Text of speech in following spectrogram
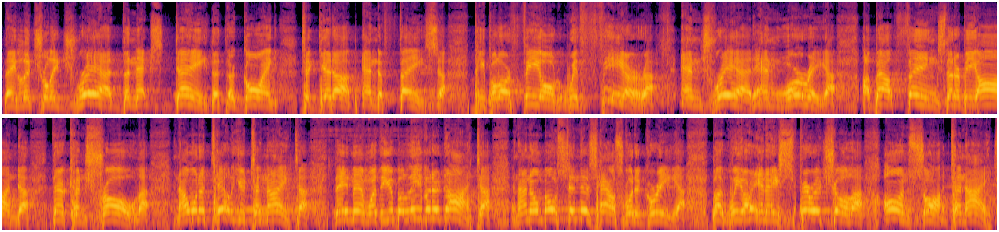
They literally dread the next day that they're going to get up and to face. People are filled with fear and dread and worry about things that are beyond their control. And I want to tell you tonight, amen, whether you believe it or not, and I know most in this house would agree, but we are in a spiritual uh, onslaught tonight.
